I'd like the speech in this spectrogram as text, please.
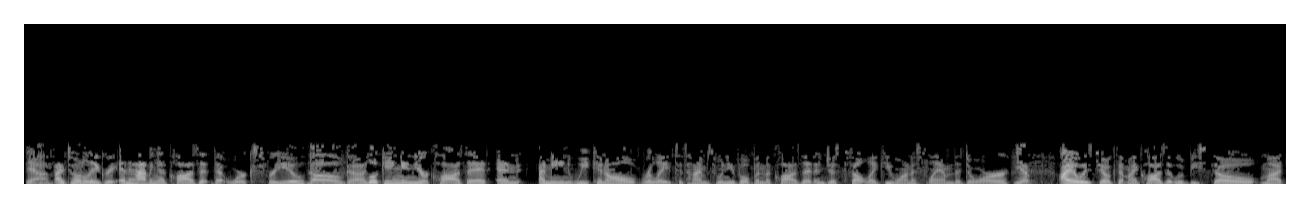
Yeah. I totally agree. And having a closet that works for you. Oh god. Looking in your closet and I mean, we can all relate to times when you've opened the closet and just felt like you want to slam the door. Yep. I always joke that my closet would be so much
